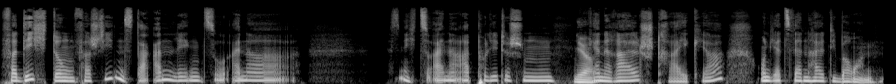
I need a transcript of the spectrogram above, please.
Verdichtung verschiedenster Anliegen zu einer ist nicht zu einer Art politischem ja. Generalstreik, ja. Und jetzt werden halt die Bauern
